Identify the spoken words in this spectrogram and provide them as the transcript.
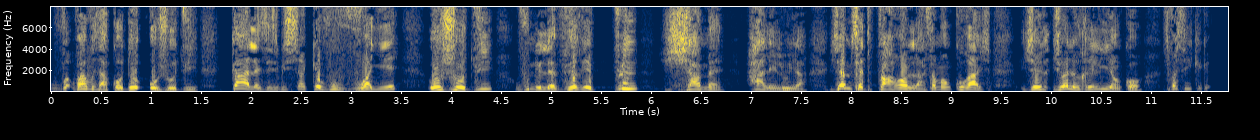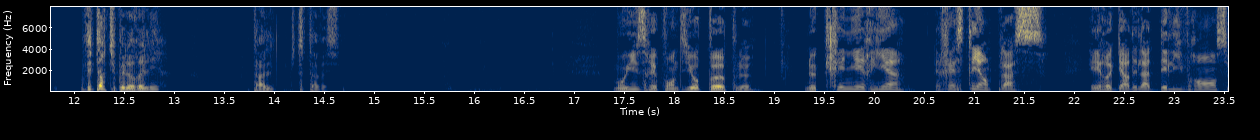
va vous accorder aujourd'hui. Car les Égyptiens que vous voyez aujourd'hui, vous ne les verrez plus jamais. Alléluia. J'aime cette parole-là, ça m'encourage. Je, vais le relire encore. Je sais pas si... Victor, tu peux le relire? Moïse répondit au peuple, Ne craignez rien, restez en place et regardez la délivrance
